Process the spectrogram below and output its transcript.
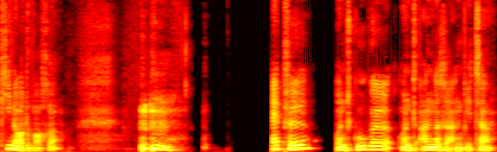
Keynote-Woche, Apple und Google und andere Anbieter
